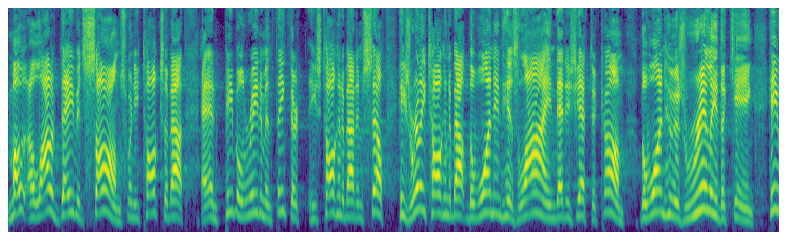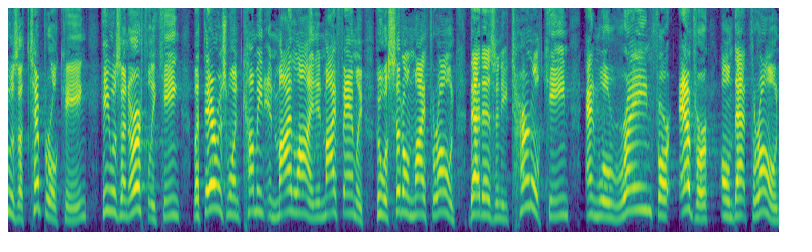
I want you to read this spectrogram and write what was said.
a lot of David's Psalms, when he talks about, and people read them and think he's talking about himself, he's really talking about the one in his line that is yet to come, the one who is really the king. He was a temporal king, he was an earthly king, but there is one coming in my line, in my family, who will sit on my throne that is an eternal king and will reign forever on that throne.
